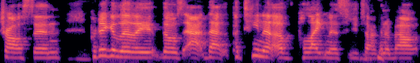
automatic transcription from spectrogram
Charleston, mm-hmm. particularly those at that patina of politeness you're talking mm-hmm. about.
